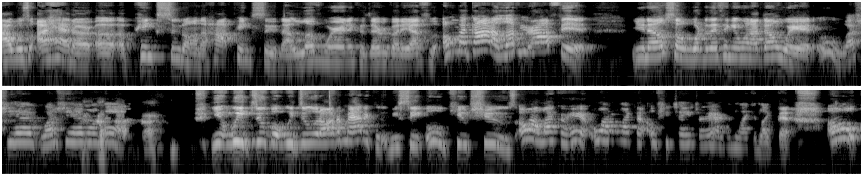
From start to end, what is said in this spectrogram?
I was I had a, a, a, pink suit on, a hot pink suit, and I love wearing it because everybody absolutely, oh my god, I love your outfit. You know, so what are they thinking when I don't wear it? Oh, why she have why does she have on that? yeah, we do, but we do it automatically. We see, oh, cute shoes. Oh, I like her hair. Oh, I don't like that. Oh, she changed her hair. I didn't like it like that. Oh,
